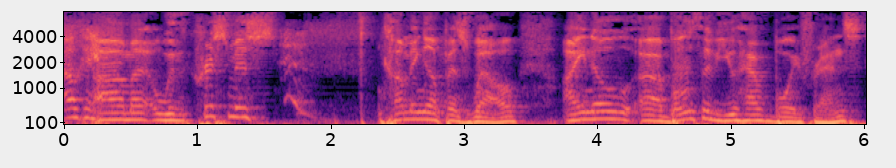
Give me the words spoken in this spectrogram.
Okay. Um, uh, with Christmas coming up as well, I know uh, both of you have boyfriends.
